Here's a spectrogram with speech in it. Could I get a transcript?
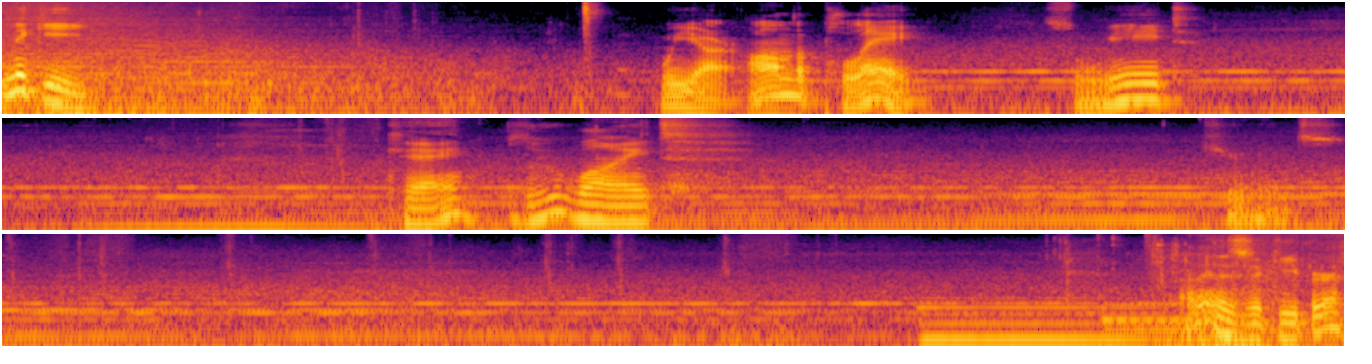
Nikki. We are on the play. Sweet. Okay, blue, white. Humans. I think this is a keeper.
